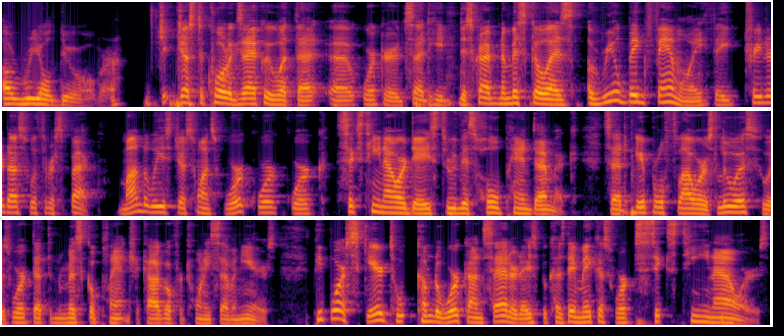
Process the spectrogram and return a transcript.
a real do-over. Just to quote exactly what that uh, worker had said, he described Nabisco as a real big family. They treated us with respect. Mondelez just wants work, work, work, 16 hour days through this whole pandemic, said April Flowers Lewis, who has worked at the Nabisco plant in Chicago for 27 years. People are scared to come to work on Saturdays because they make us work 16 hours.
